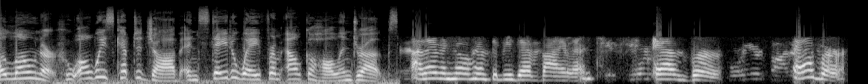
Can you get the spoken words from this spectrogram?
a loner who always kept a job and stayed away from alcohol and drugs. I never know him to be that violent. Ever. Ever.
